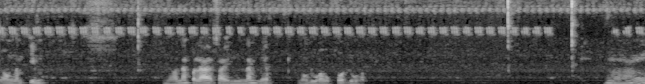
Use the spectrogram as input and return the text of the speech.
ลองน้ำจิ้มเดี๋ยวน้ำปลาใส่น้ำเนี้ยลองดูครับผมโคตรดูครับ อืม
